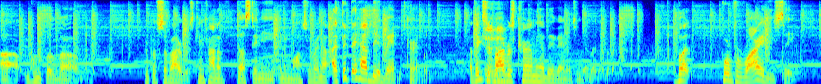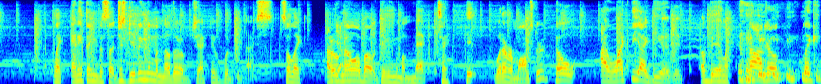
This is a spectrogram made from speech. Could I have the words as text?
uh, group of um, group of survivors can kind of dust any any monsters right now. I think they have the advantage currently. I think Mhm. survivors currently have the advantage in Dead by Daylight. But for variety's sake, like anything besides just giving them another objective would be nice. So like I don't Yeah. know about giving them a mech to hit whatever monster, though I like the idea of it of being like, nah, Joe, like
